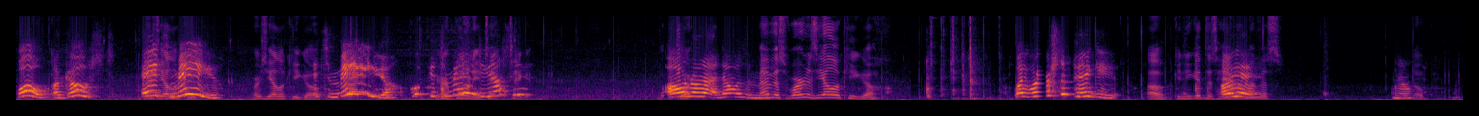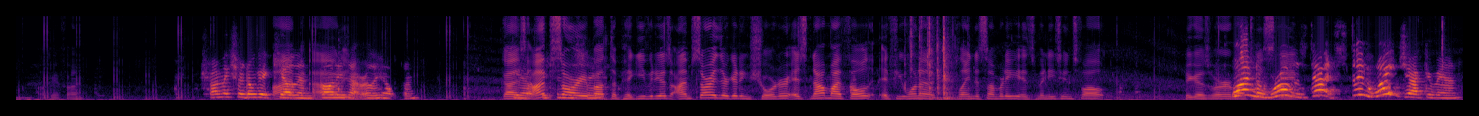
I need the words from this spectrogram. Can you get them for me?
Whoa, a ghost! Hey, Where's it's me! Where's Yellow Key go? It's me! Look, it's Here, me! Pony, Do you not see? it. Oh, Where- no, that, that wasn't me. Memphis, where does Yellow Key go? Wait, where's the piggy? Oh, can you get this Oh, hammer, yeah. Memphis? No. Nope. Okay, fine. Try to make sure I don't get killed, I'm and Pony's not really helping. Guys, Yeah, I'm it's in the sorry about the piggy videos. I'm sorry they're getting shorter. It's not my fault. If you want to complain to somebody, it's Minitoon's fault. Because we're about What in the world is that? Stay away, Jackerman!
